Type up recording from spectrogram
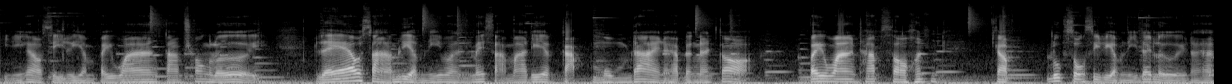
ทีนี้ก็เอาสี่เหลี่ยมไปวางตามช่องเลย แล้วสามเหลี่ยมนี้มันไม่สามารถที่จะกลับมุมได้นะครับ ดังนั้นก็ไปวางทับซ้อนกับรูปทรงสี่เหลี่ยมนี้ได้เลยนะฮะ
